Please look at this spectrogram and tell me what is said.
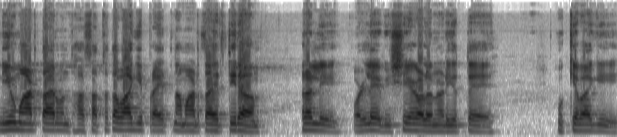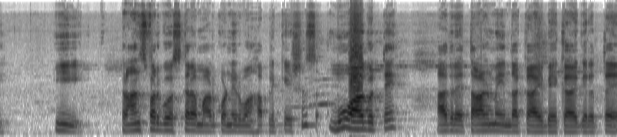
ನೀವು ಮಾಡ್ತಾ ಇರುವಂತಹ ಸತತವಾಗಿ ಪ್ರಯತ್ನ ಮಾಡ್ತಾ ಇರ್ತೀರ? ಅದರಲ್ಲಿ ಒಳ್ಳೆಯ ವಿಷಯಗಳು ನಡೆಯುತ್ತೆ. ಮುಖ್ಯವಾಗಿ ಈ ಟ್ರಾನ್ಸ್ಫರ್ಗೋಸ್ಕರ ಮಾಡ್ಕೊಂಡಿರುವ ಅಪ್ಲಿಕೇಶನ್ಸ್ ಮೂವ್ ಆಗುತ್ತೆ. ಆದರೆ ತಾಳ್ಮೆಯಿಂದ ಕಾಯಬೇಕಾಗಿರುತ್ತೆ.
